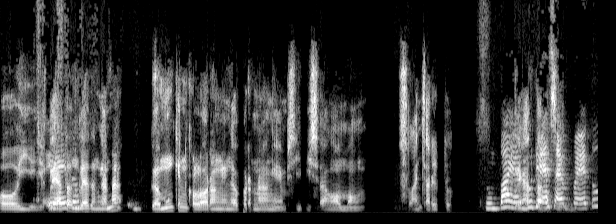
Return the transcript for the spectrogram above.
oh iya, iya. Iya, kelihatan kelihatan karena gak mungkin kalau orang yang nggak pernah nge-MC bisa ngomong selancar itu Sumpah ya, gue di Kelihatan sih. SMP itu,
